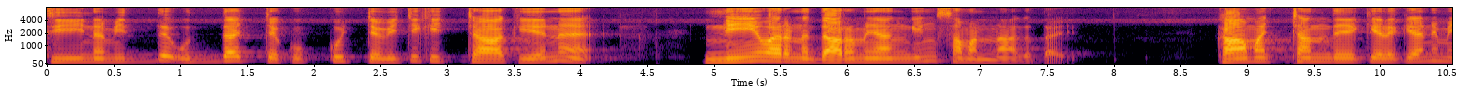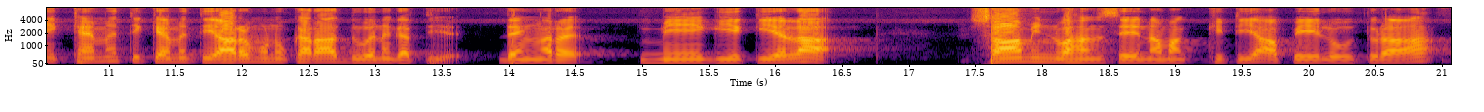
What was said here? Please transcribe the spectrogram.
තීනමිද්ද උද්දච්ච කුක්කුච්ච විචිකිච්ඡා කියන නීවරණ ධර්මයන්ගෙන් සමන්නාගතයි. කාමච්ඡන්දය කියලා කියන්නේ මේ කැමැති කැමැති අරමුණු කරා දුවන ගතිය. දැන් අර මේ ගිය කියලා ස්වාමින් වහන්සේ නමක් හිටිය අපේ ලෝතුරා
